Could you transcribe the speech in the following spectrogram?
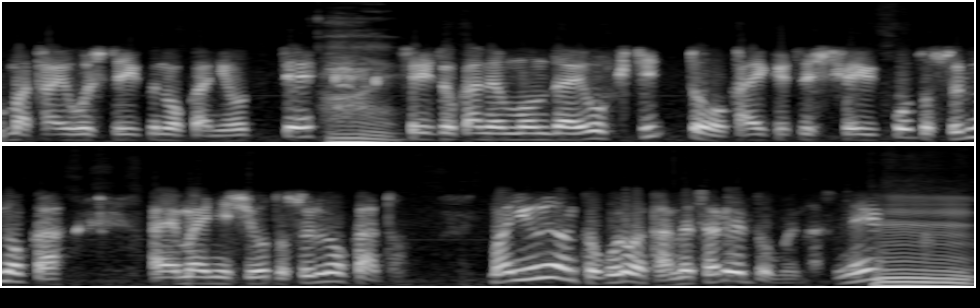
う、まあ、対応していくのかによって、はい、政治と金の問題をきちっと解決していこうとするのか、曖昧にしようとするのかと、まあ、いうようなところが試されると思いますね。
